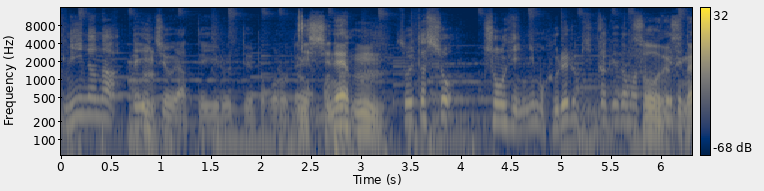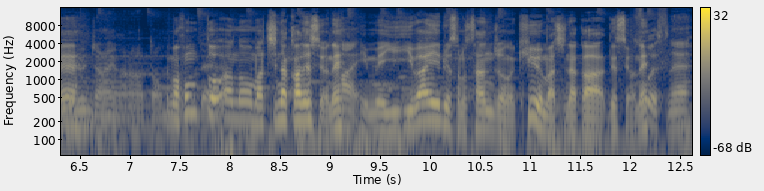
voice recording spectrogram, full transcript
27で位置をやっているっていうところで、日誌ね、うん。そういった商商品にも触れるきっかけがまた増えてくれるんじゃないかなとは思うので、まあ本当あの街中ですよね、はい。い、いわゆるその三条の旧街中ですよね。そうですね。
